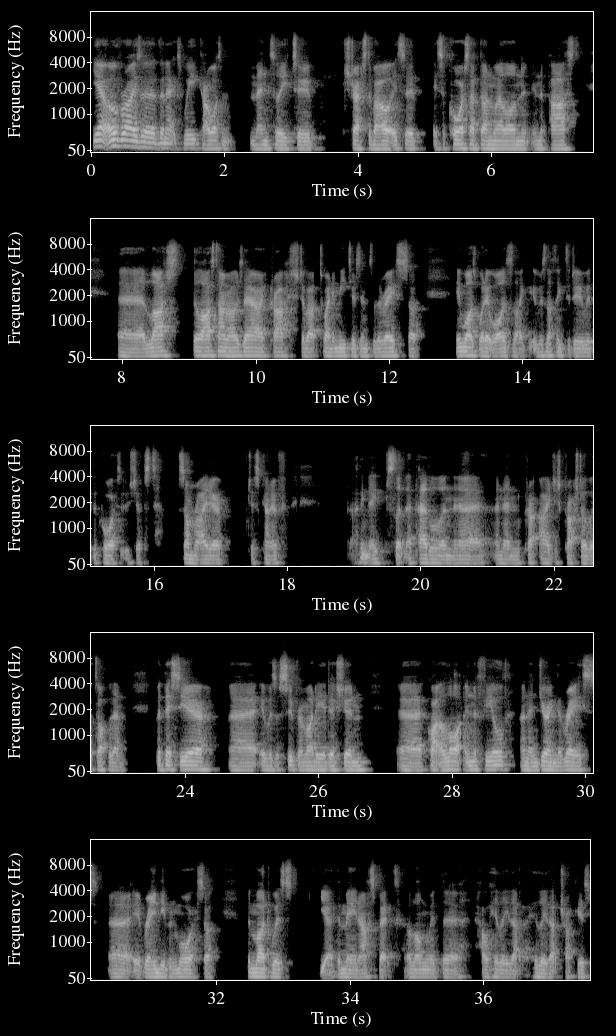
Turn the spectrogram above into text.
Yeah, Overijse the next week I wasn't mentally too stressed about. It's a it's a course I've done well on in the past. Uh, last the last time I was there, I crashed about 20 meters into the race. So it was what it was. Like it was nothing to do with the course. It was just some rider just kind of, I think they slipped their pedal and uh, and then I just crashed over top of them. But this year, uh, it was a super muddy edition, uh, quite a lot in the field, and then during the race, uh, it rained even more. So the mud was yeah the main aspect, along with the how hilly that hilly that track is.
